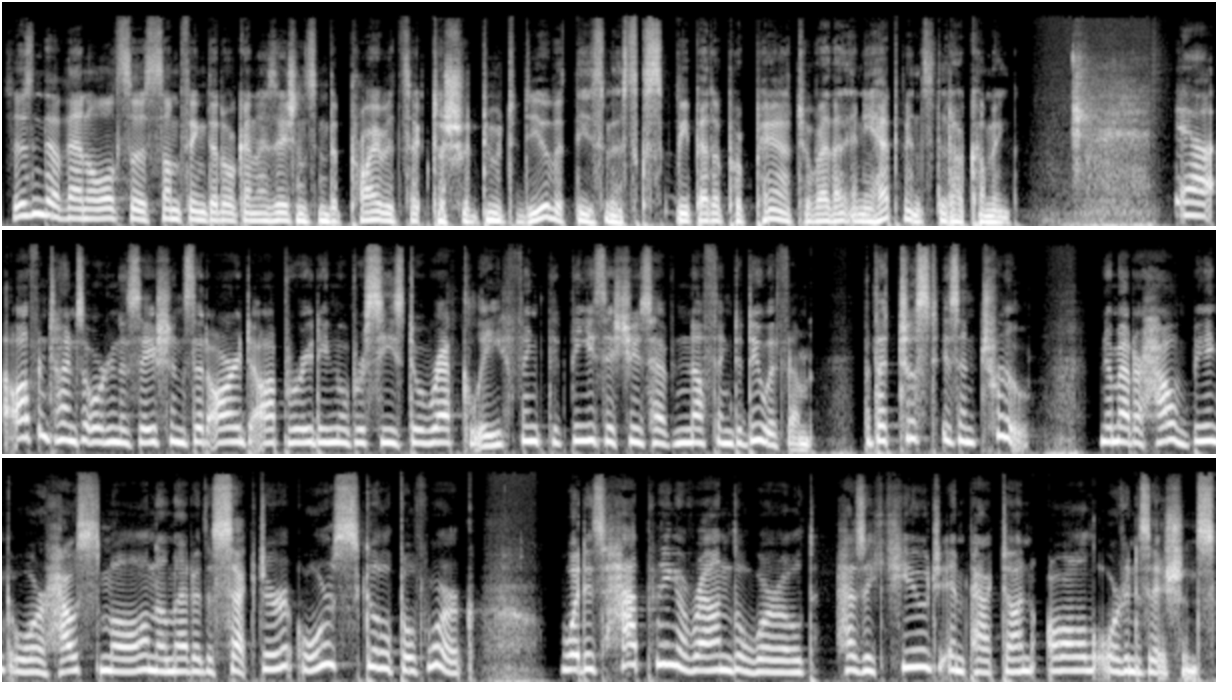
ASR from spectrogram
So, isn't there then also something that organizations in the private sector should do to deal with these risks? Be better prepared to weather any headwinds that are coming? Yeah, oftentimes organizations that aren't operating overseas directly think that these issues have nothing to do with them, but that just isn't true no matter how big or how small, no matter the sector or scope of work, what is happening around the world has a huge impact on all organizations.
